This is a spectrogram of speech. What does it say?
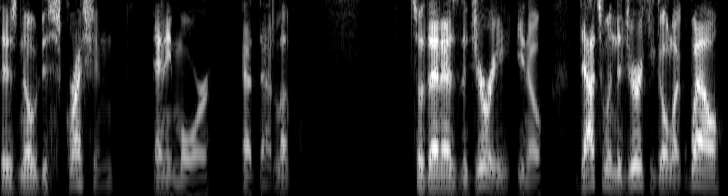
there's no discretion anymore at that level. So then, as the jury, you know, that's when the jury could go like, well,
